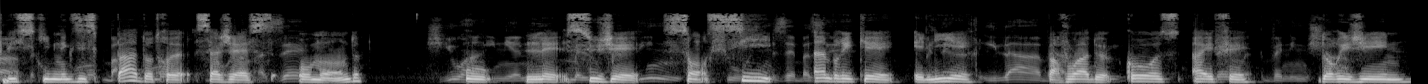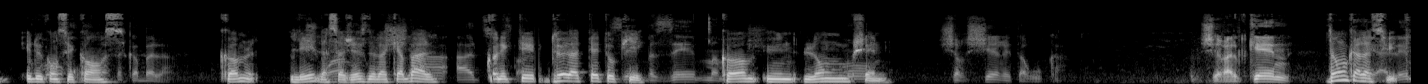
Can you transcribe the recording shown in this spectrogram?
puisqu'il n'existe pas d'autre sagesse au monde où les sujets sont si imbriqués et liés par voie de cause à effet, d'origine et de conséquence, comme l'est la sagesse de la Kabbale, connectée de la tête aux pieds, comme une longue chaîne. Donc, à la suite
